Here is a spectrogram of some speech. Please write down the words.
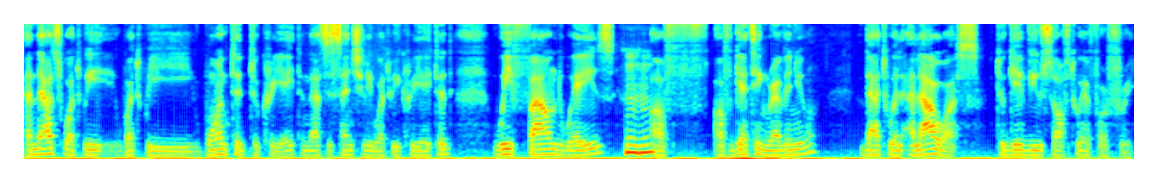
and that's what we what we wanted to create and that's essentially what we created we found ways Mm-hmm. of of getting revenue that will allow us to give you software for free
